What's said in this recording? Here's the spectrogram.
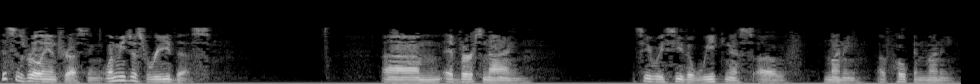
This is really interesting. Let me just read this um, at verse 9. See if we see the weakness of money, of hope in money.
